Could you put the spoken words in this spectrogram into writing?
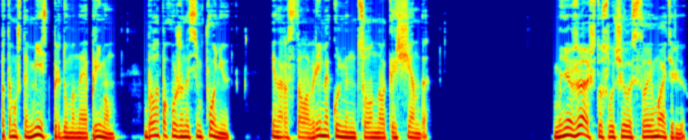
Потому что месть, придуманная Примом, была похожа на симфонию, и нарастало время кульминационного крещенда. «Мне жаль, что случилось с твоей матерью»,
